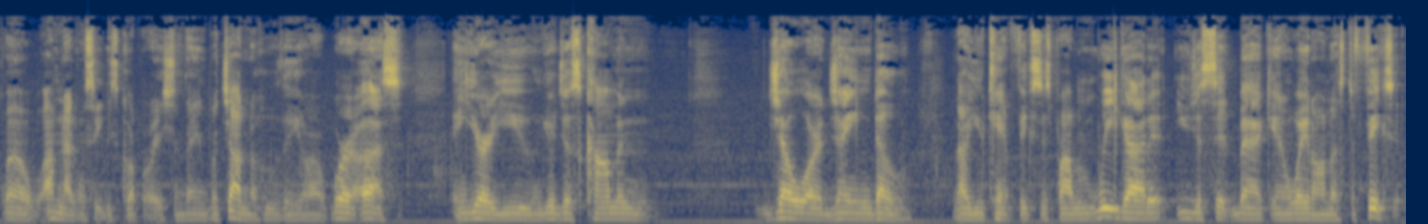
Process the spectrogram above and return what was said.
well, I'm not gonna say these corporation things, but y'all know who they are. We're us, and you're you. You're just common Joe or Jane Doe. Now you can't fix this problem. We got it. You just sit back and wait on us to fix it.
